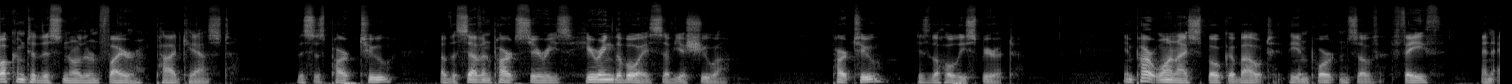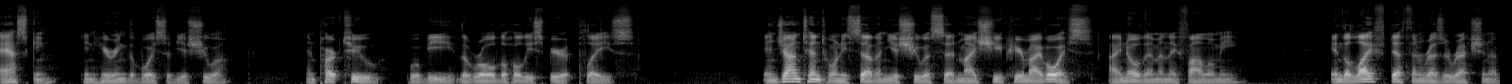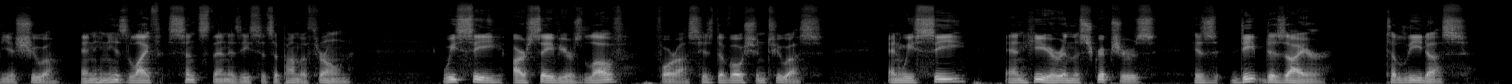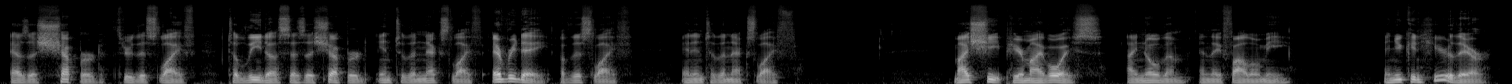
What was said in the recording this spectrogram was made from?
Welcome to this Northern Fire podcast. This is part two of the seven part series, Hearing the Voice of Yeshua. Part two is the Holy Spirit. In part one, I spoke about the importance of faith and asking in hearing the voice of Yeshua. And part two will be the role the Holy Spirit plays. In John 10:27, Yeshua said, "My sheep hear my voice. I know them and they follow me." In the life, death, and resurrection of Yeshua, and in his life since then as he sits upon the throne, we see our Savior's love for us, his devotion to us, and we see and hear in the Scriptures his deep desire to lead us as a shepherd through this life, to lead us as a shepherd into the next life, every day of this life, and into the next life. My sheep hear my voice. I know them, and they follow me. And you can hear there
